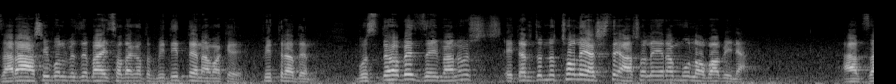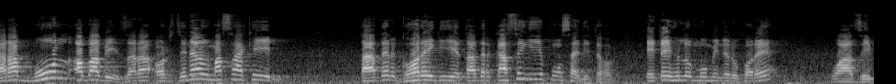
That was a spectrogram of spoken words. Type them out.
যারা আসি বলবে যে, ভাই সদাকাতুল ফিতির দেন আমাকে ফিতরা দেন। বুঝতে হবে যে মানুষ এটার জন্য চলে আসছে, আসলে এরা মূল অভাবী না। আর যারা মূল অভাবী, যারা অরিজিনাল মাসাকিন, তাদের ঘরে গিয়ে, তাদের কাছে গিয়ে পৌঁছায় দিতে হবে। এটাই হলো মুমিনের উপরে ওয়াজিব।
